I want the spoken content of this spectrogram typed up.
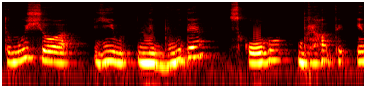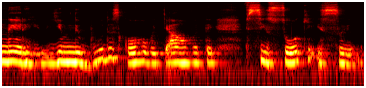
Тому що їм не буде з кого брати енергію, їм не буде з кого витягувати всі соки і сили.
